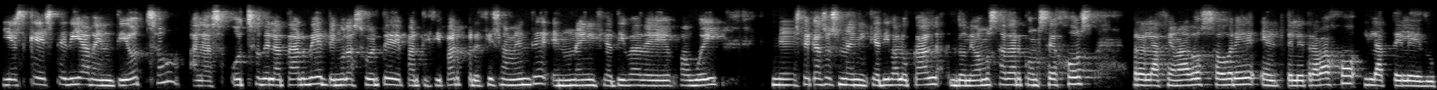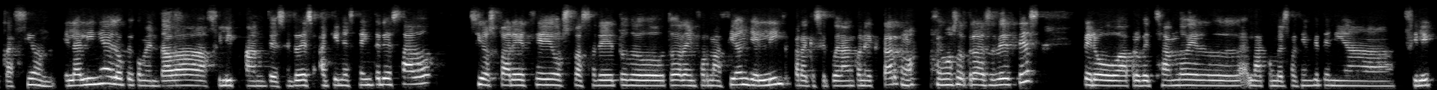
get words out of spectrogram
Y es que este día 28 a las 8 de la tarde tengo la suerte de participar precisamente en una iniciativa de Huawei. En este caso es una iniciativa local donde vamos a dar consejos relacionados sobre el teletrabajo y la teleeducación, en la línea de lo que comentaba Philip antes. Entonces, a quien esté interesado, si os parece, os pasaré todo, toda la información y el link para que se puedan conectar, como hacemos otras veces, pero aprovechando la conversación que tenía Philip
